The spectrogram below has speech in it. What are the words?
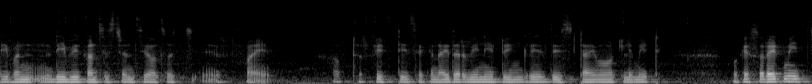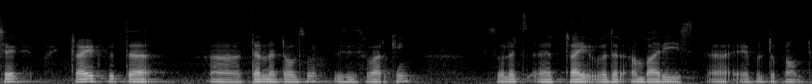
Even db consistency also uh, fine. After 50 second either we need to increase this timeout limit. Okay so let me check. I tried with the uh, telnet also. This is working. So let's try whether ambari is able to prompt.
